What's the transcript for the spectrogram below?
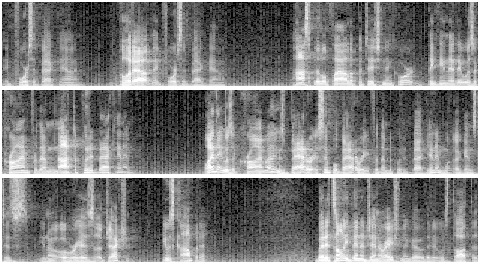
They'd force it back down. And pull it out and they'd force it back down. The hospital filed a petition in court thinking that it was a crime for them not to put it back in him. Well, I think it was a crime. I think it was battery, a simple battery for them to put it back in him against his, you know, over his objection. He was competent. But it's only been a generation ago that it was thought that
